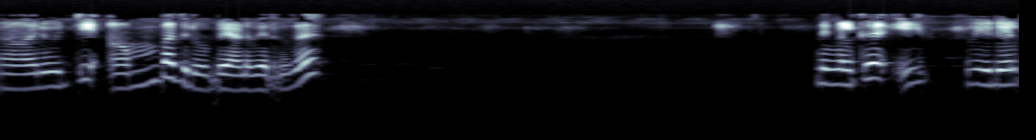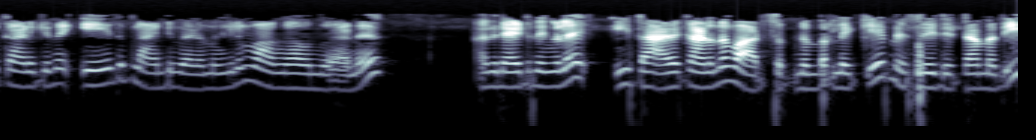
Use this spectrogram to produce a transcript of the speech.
നാനൂറ്റി അമ്പത് രൂപയാണ് വരുന്നത്. നിങ്ങൾക്ക് ഈ വീഡിയോയിൽ കാണിക്കുന്ന ഏത് പ്ലാന്റ് വേണമെങ്കിലും വാങ്ങാവുന്നതാണ്. അതിനായിട്ട് നിങ്ങൾ ഈ താഴെ കാണുന്ന വാട്സപ്പ് നമ്പറിലേക്ക് മെസ്സേജ് ഇട്ടാൽ മതി.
